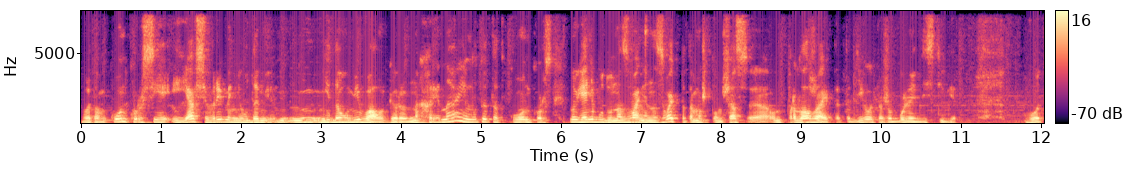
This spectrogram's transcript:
в этом конкурсе, и я все время недоумевал. Говорю, нахрена им вот этот конкурс? Ну, я не буду название называть, потому что он сейчас э, он продолжает это делать уже более 10 лет. Вот.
